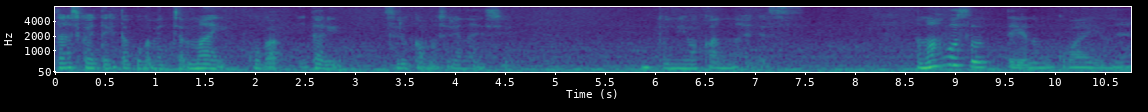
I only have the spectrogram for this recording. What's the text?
新しく入ってきた子がめっちゃうまい子がいたりするかもしれないし。本当に分かんないです。生放送っていうのも怖いよね。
